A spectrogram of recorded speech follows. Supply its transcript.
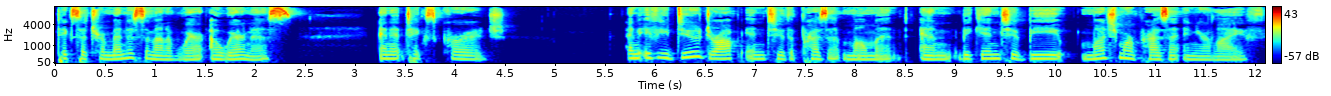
It takes a tremendous amount of aware- awareness and it takes courage. And if you do drop into the present moment and begin to be much more present in your life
